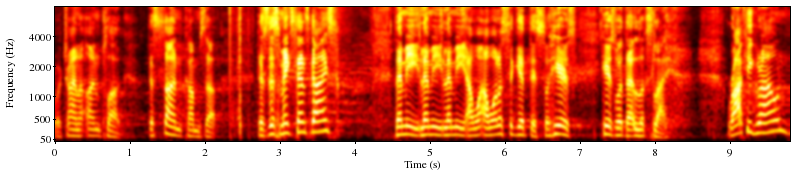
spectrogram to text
we're trying to unplug. The sun comes up. Does this make sense, guys? Let me, let me, let me, I, I want us to get this. So here's, here's what that looks like. Rocky ground,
